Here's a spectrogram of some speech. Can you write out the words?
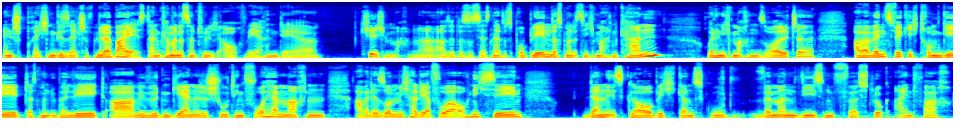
entsprechend Gesellschaft mit dabei ist. Dann kann man das natürlich auch während der Kirche machen. Ne? Also das ist jetzt nicht das Problem, dass man das nicht machen kann oder nicht machen sollte. Aber wenn es wirklich darum geht, dass man überlegt, ah, wir würden gerne das Shooting vorher machen, aber der soll mich halt ja vorher auch nicht sehen, dann ist, glaube ich, ganz gut, wenn man diesen First Look einfach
